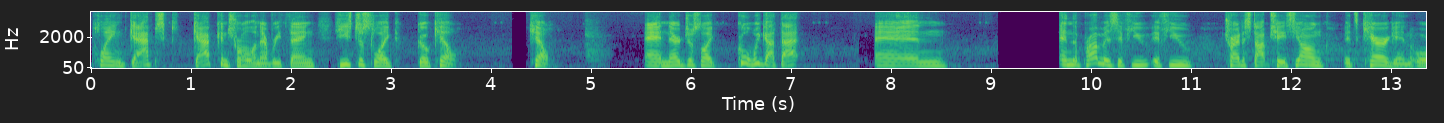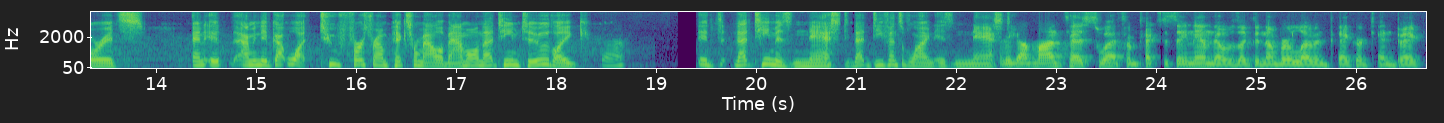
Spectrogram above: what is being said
playing gaps gap control and everything he's just like go kill. Kill. And they're just like cool we got that. And and the problem is if you if you try to stop chase young it's kerrigan or it's and it i mean they've got what two first round picks from alabama on that team too? Like Yeah. it that team is nasty. That defensive line is And nasty they got Montez Sweat from Texas A&M that was like the number 11 pick or 10 pick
